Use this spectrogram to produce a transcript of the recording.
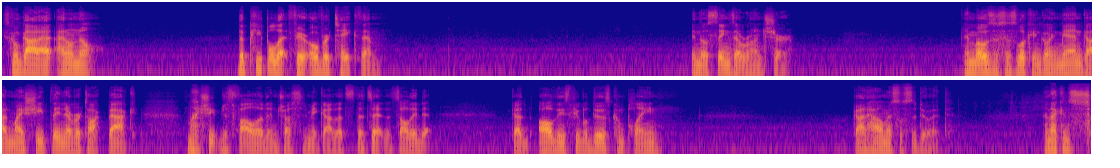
He's going, God, I, I don't know. The people let fear overtake them in those things that were unsure. And Moses is looking, going, Man, God, my sheep, they never talked back. My sheep just followed and trusted me, God. That's, that's it. That's all they did. God, all these people do is complain. God, how am I supposed to do it? And I can so,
